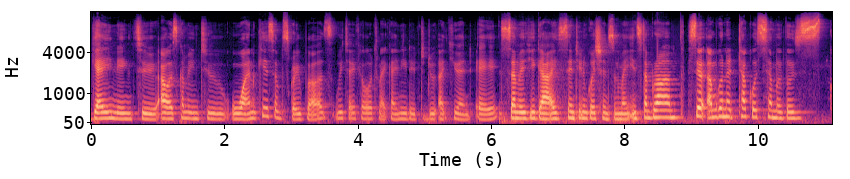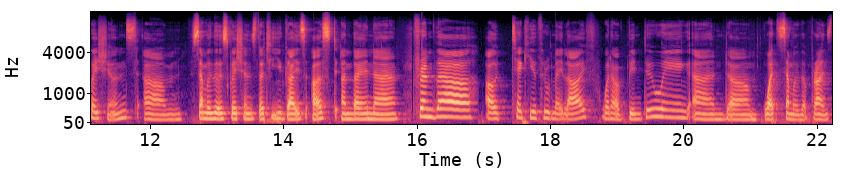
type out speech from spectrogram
gaining to, I was coming to 1k subscribers, which I felt like I needed to do a Q&A. Some of you guys sent in questions on my Instagram. So I'm to tackle some of those questions, um, some of those questions that you guys asked. And then uh, from there, I'll take you through my life, what I've been doing, and um, what some of the plans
